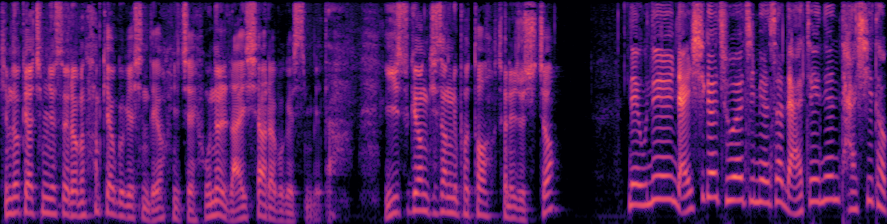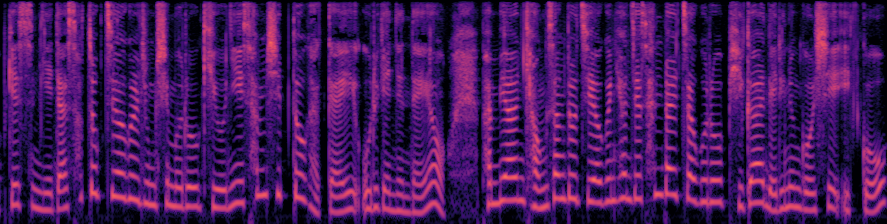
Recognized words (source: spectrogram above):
김덕기 아침 뉴스 여러분 함께하고 계신데요. 이제 오늘 날씨 알아보겠습니다. 이수경 기상 리포터 전해주시죠. 네, 오늘 날씨가 좋아지면서 낮에는 다시 덥겠습니다. 서쪽 지역을 중심으로 기온이 30도 가까이 오르겠는데요. 반면 경상도 지역은 현재 산발적으로 비가 내리는 곳이 있고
